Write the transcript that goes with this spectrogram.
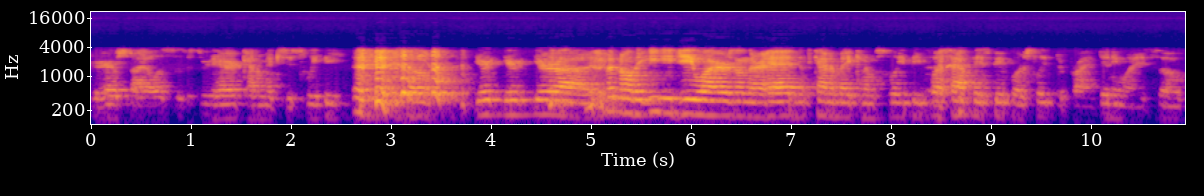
your hairstylist is through your hair, kind of makes you sleepy. so you're you're you're uh, putting all the EEG wires on their head, and it's kind of making them sleepy. Plus, half these people are sleep deprived anyway, so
